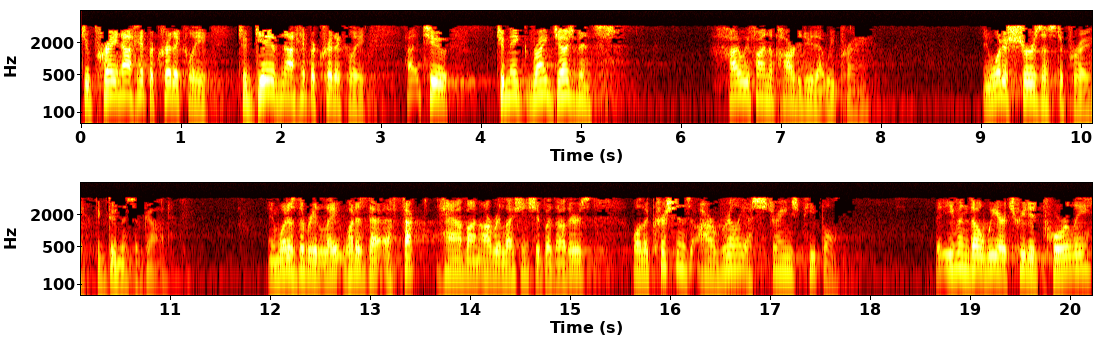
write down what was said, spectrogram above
to pray not hypocritically, to give not hypocritically, uh, to, to make right judgments. How do we find the power to do that? We pray. And what assures us to pray? The goodness of God. And what does, the relate, what does that effect have on our relationship with others? Well, the Christians are really a strange people. That even though we are treated poorly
